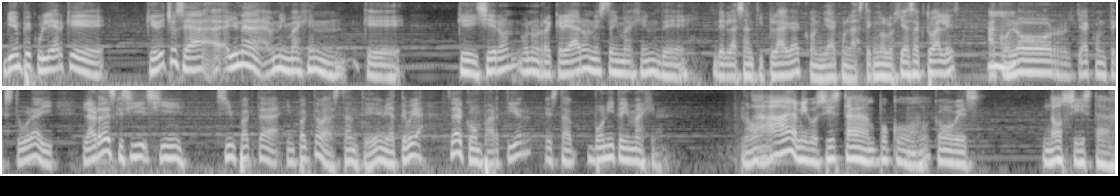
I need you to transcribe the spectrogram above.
bien peculiar que, que de hecho sea, hay una, una imagen que, que hicieron, bueno, recrearon esta imagen de, de la santiplaga con ya con las tecnologías actuales, a color, ya con textura y la verdad es que sí, sí, sí impacta, impacta bastante, ¿eh? Mira, te voy a, te voy a compartir esta bonita imagen. ¿no? Ah, amigo, sí está un poco. ¿Cómo ves? No, sí está.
